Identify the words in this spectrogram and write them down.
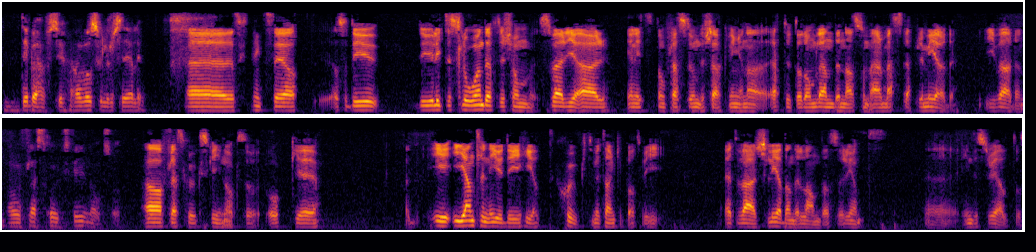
Det behövs ju. Ja, vad skulle du säga, Leo? eh, jag tänkte säga att, alltså det är ju, det är ju lite slående eftersom Sverige är, enligt de flesta undersökningarna, ett utav de länderna som är mest deprimerade i världen. Och flest sjukskrivna också. Ja, flest sjukskrivna också. Och eh, e- egentligen är ju det helt sjukt med tanke på att vi är ett världsledande land, alltså rent eh, industriellt och,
